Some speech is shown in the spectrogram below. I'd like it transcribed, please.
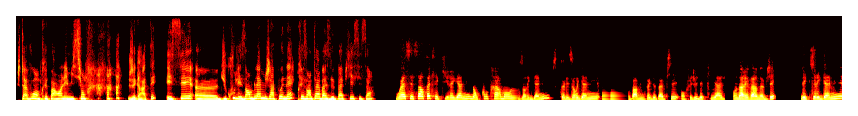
je t'avoue, en préparant l'émission, j'ai gratté. Et c'est euh, du coup les emblèmes japonais présentés à base de papier, c'est ça? Ouais, c'est ça en fait, les kirigami. Donc, contrairement aux origami, puisque les origami, on part d'une feuille de papier, on fait juste des pliages, on arrive à un objet. Les kirigami,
